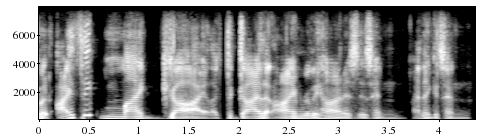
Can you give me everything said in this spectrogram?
But I think my guy, like the guy that I'm really high on, is, is Hinton. I think it's Hinton.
